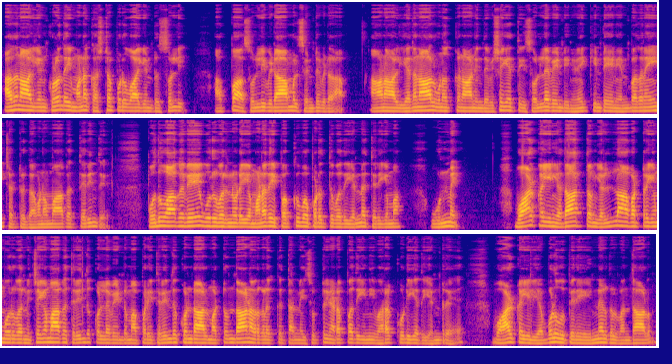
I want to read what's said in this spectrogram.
அதனால் என் குழந்தை மன கஷ்டப்படுவாய் என்று சொல்லி அப்பா சொல்லிவிடாமல் சென்று விடலாம் ஆனால் எதனால் உனக்கு நான் இந்த விஷயத்தை சொல்ல வேண்டி நினைக்கின்றேன் என்பதனை சற்று கவனமாக தெரிந்து பொதுவாகவே ஒருவரினுடைய மனதை பக்குவப்படுத்துவது என்ன தெரியுமா? உண்மை. வாழ்க்கையின் யதார்த்தம் எல்லாவற்றையும் ஒருவர் நிச்சயமாக தெரிந்து கொள்ள வேண்டும். அப்படி தெரிந்து கொண்டால் மட்டும்தான் அவர்களுக்கு தன்னை சுற்றி நடப்பது இனி வரக்கூடியது என்று வாழ்க்கையில் எவ்வளவு பெரிய இன்னல்கள் வந்தாலும்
